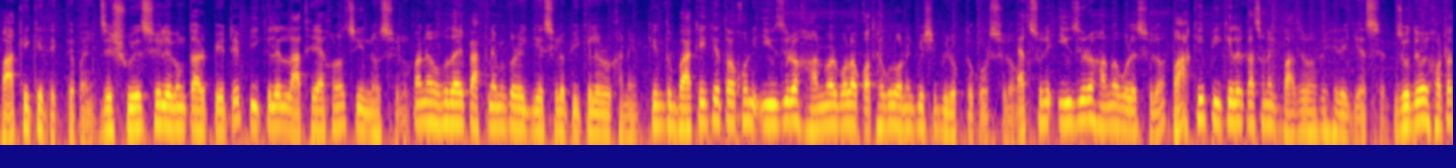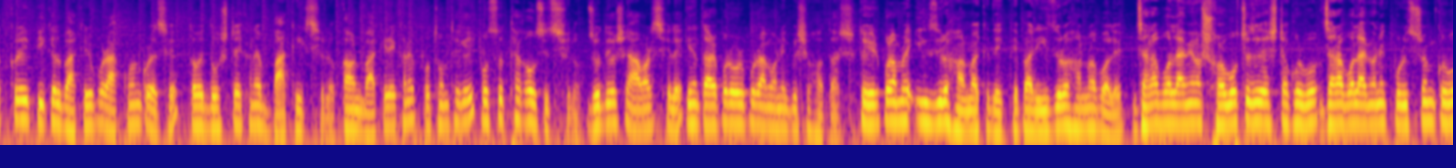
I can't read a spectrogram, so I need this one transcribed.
বাকিকে দেখতে পাই, যে শুয়েছিল এবং তার পেটে পিকেলের লাথির এখনও চিহ্ন ছিল। মানে হুদায় পাকনামি করে গিয়েছিল পিকেলের ওখানে। কিন্তু বাকিকে তখন ইউজিরো হানমার বলা কথাগুলো অনেক বেশি বিরক্ত করছিল। অ্যাকচুয়ালি ইউজিরো হানমা বলেছিল, বাকি পিকেলের কাছে অনেক বাজেভাবে হেরে গিয়েছে। যদিও হঠাৎ করে পিকেল বাকির উপর আক্রমণ করেছে, তবে দোষটা এখানে বাকির ছিল। কারণ বাকির এখানে প্রথম থেকেই প্রস্তুত থাকা উচিত ছিল। যদিও সে আমার ছেলে কিন্তু তারপর ওর উপর আমি অনেক বেশি হতাশ। তো এরপর আমরা ইউজিরো হানমাকে দেখতে পারি। ইউজিরো হানমা বলে, যারা বলে আমি আমার সর্বোচ্চ চেষ্টা করব, যারা বলে আমি অনেক পরিশ্রম করব,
